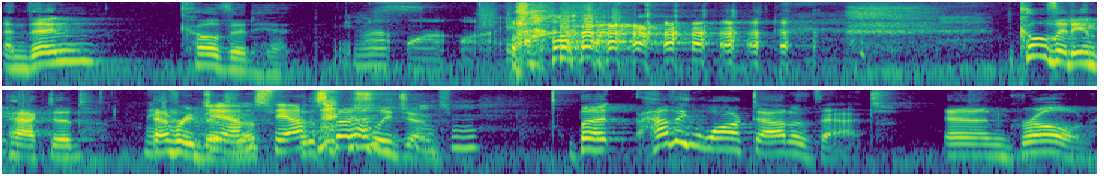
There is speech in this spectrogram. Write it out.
And then COVID hit. Wah, wah, wah. Yeah. COVID impacted every Gyms, business, yeah. but especially gyms. But having walked out of that and grown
